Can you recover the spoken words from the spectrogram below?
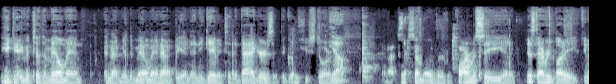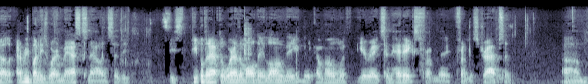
he gave it to the mailman and that made the mailman happy. And then he gave it to the baggers at the grocery store. Yeah. And I took some over to the pharmacy and just everybody, you know, everybody's wearing masks now. And so these, these people that have to wear them all day long, they, they come home with earaches and headaches from the, from the straps. And um,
